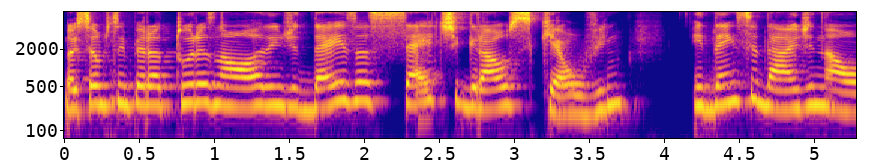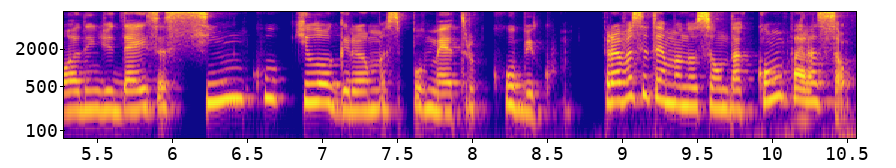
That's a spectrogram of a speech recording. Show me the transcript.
nós temos temperaturas na ordem de 10 a 7 graus Kelvin e densidade na ordem de 10 a 5 kg por metro cúbico. Para você ter uma noção da comparação,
